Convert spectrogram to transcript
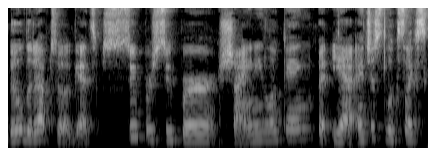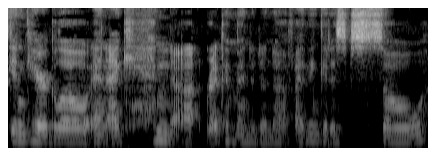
build it up till it gets super, super shiny looking. But yeah, it just looks like skincare glow and I cannot recommend it enough. I think it is so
